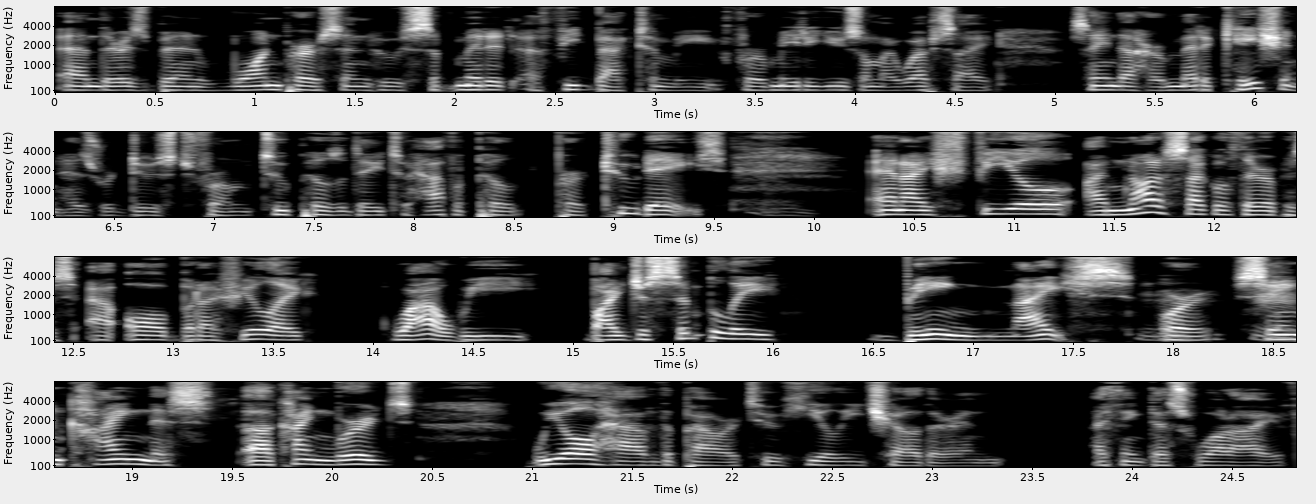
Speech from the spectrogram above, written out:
And there's been one person who submitted a feedback to me for me to use on my website, saying that her medication has reduced from two pills a day to half a pill per two days and I feel I'm not a psychotherapist at all, but I feel like wow, we by just simply being nice Mhm. or saying kindness, uh, kind words, we all have the power to heal each other, and I think that's what I've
